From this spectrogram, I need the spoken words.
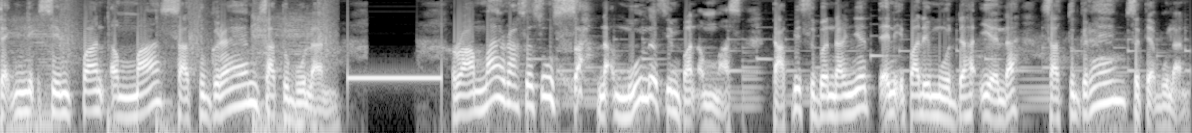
Teknik simpan emas 1 gram 1 bulan. Ramai rasa susah nak mula simpan emas. Tapi sebenarnya teknik paling mudah ialah 1 gram setiap bulan.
